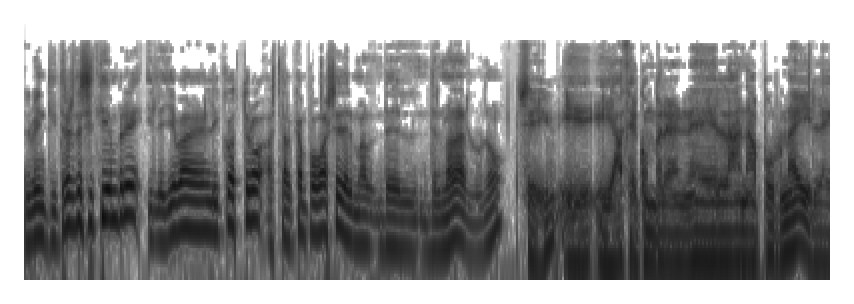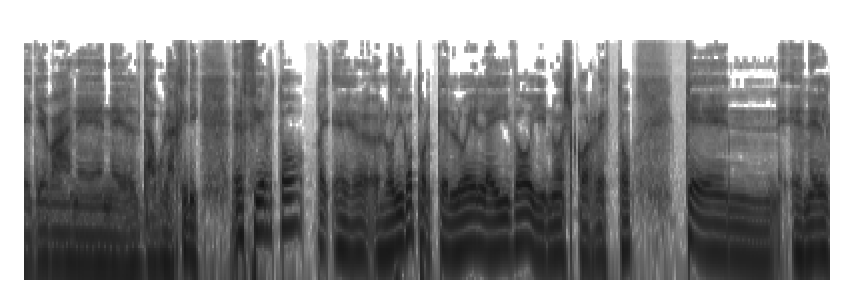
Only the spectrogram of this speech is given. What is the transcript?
el 23 de septiembre y le llevan en helicóptero hasta el campo base del, del, del Manarlu, ¿no? Sí, y, hace cumbre en el Annapurna y le llevan en el Daulahiri. Es cierto, eh, lo digo porque lo he leído y no es correcto, que en, en, el,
